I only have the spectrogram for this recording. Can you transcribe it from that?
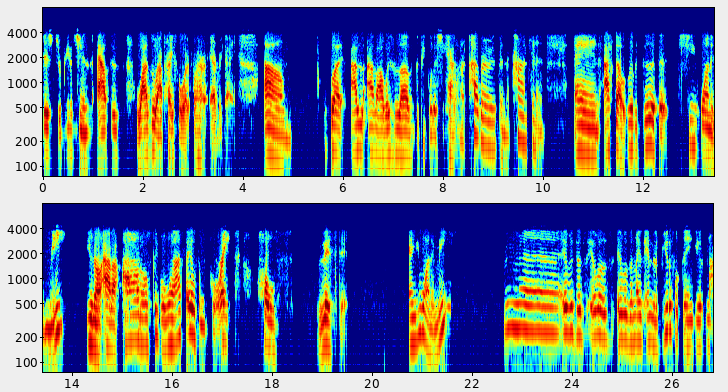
distribution out this wazoo. I pray for it for her every day. Um, but I, I've always loved the people that she had on her covers and the content, and I felt really good that she wanted me. You know, out of all those people, when I say it was some great hosts listed, and you wanted me, nah, it was just it was it was amazing. And the beautiful thing is, my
